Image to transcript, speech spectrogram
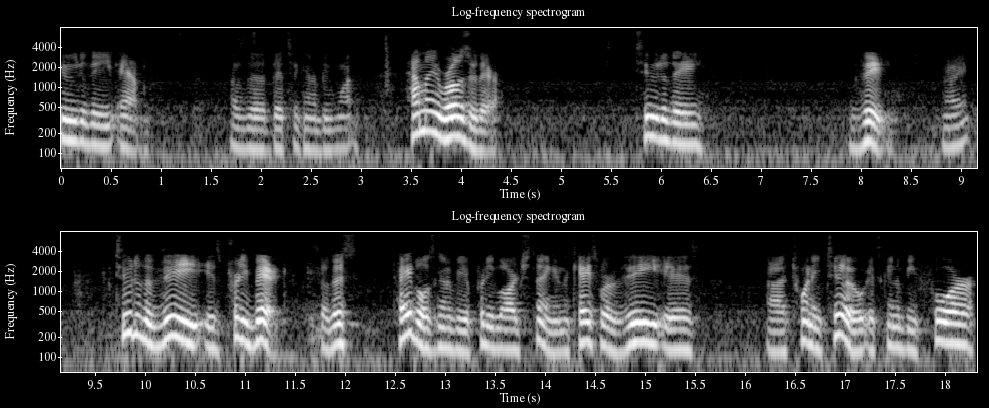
2 to the m of the bits are going to be 1. How many rows are there? 2 to the v, right? 2 to the v is pretty big. So this table is going to be a pretty large thing. In the case where v is uh, 22, it's going to be 4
